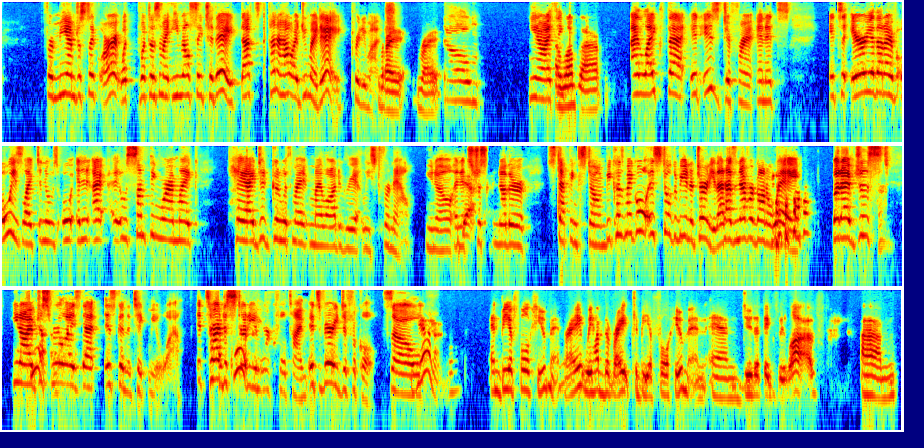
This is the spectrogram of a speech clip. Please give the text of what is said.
for me, I'm just like, all right, what what does my email say today? That's kind of how I do my day, pretty much. Right, right. So, you know, I think I love that. I like that it is different, and it's it's an area that I've always liked, and it was oh, and it, I it was something where I'm like, hey, I did good with my my law degree at least for now, you know, and it's yeah. just another stepping stone because my goal is still to be an attorney. That has never gone away, but I've just you know I've yeah. just realized that it's going to take me a while it's hard of to course. study and work full time. It's very difficult. So yeah, and be a full human, right? We have the right to be a full human and do the things we love. Um,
